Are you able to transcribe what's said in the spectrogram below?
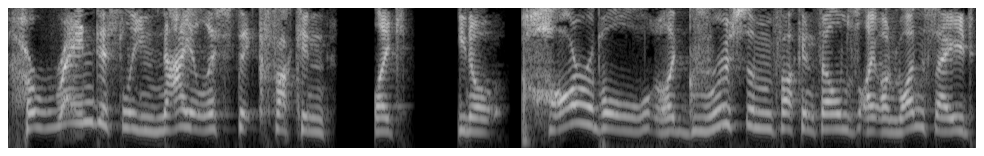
horrendously nihilistic fucking like you know horrible like gruesome fucking films like on one side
